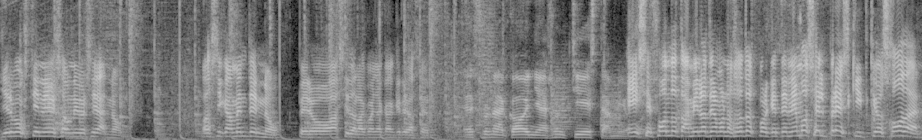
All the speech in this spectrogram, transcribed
¿Gearbox tiene esa universidad? No. Básicamente no, pero ha sido la coña que han querido hacer. Es una coña, es un chiste, amigo. Ese fondo también lo tenemos nosotros porque tenemos el press kit, que os jodan.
